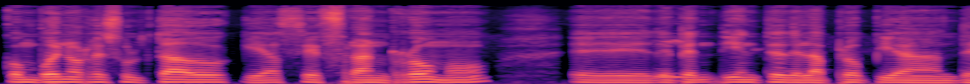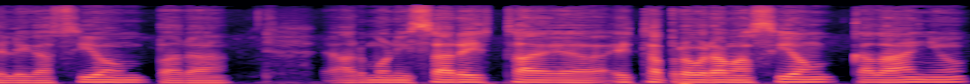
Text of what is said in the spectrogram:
con buenos resultados que hace Fran Romo, eh, dependiente de la propia delegación para armonizar esta, esta programación cada año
